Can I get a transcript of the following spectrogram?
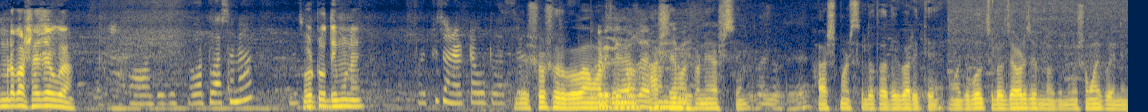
তোমরা বাসায় যাও গা। হ্যাঁ অটো আছে না? অটো দিমু না। ওই পিছনে একটা অটো আছে। যে শ্বশুর বাবা আমার জন্য হাঁসি মাংস নিয়ে আসছেন হাঁস মারছিল তাদের বাড়িতে। আমাকে বলছিল যাওয়ার জন্য কিন্তু সময় পাইনি।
